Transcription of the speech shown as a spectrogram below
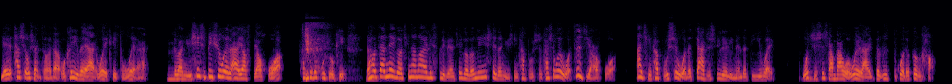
也他是有选择的，我可以为爱，我也可以不为爱，对吧？女性是必须为了爱要死要活，她是一个附属品。然后在那个《青滩洞爱丽丝》里边，这个文根英饰的女性她不是，她是为我自己而活，爱情它不是我的价值序列里面的第一位，我只是想把我未来的日子过得更好。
